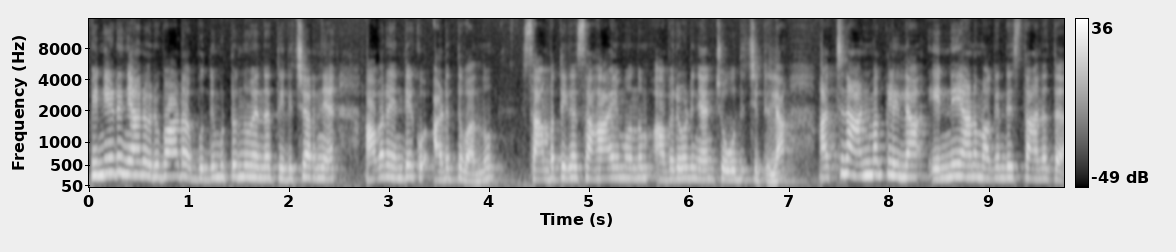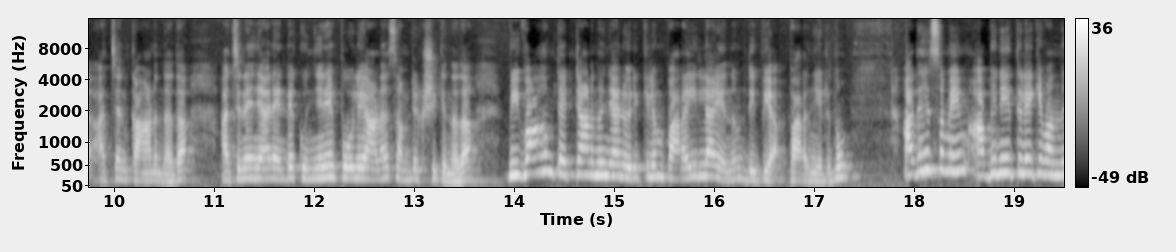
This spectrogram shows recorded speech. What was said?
പിന്നീട് ഞാൻ ഒരുപാട് ബുദ്ധിമുട്ടുന്നുവെന്ന് തിരിച്ചറിഞ്ഞ് അവർ എന്റെ അടുത്ത് വന്നു. സാമ്പത്തിക സഹായമൊന്നും അവരോട് ഞാൻ ചോദിച്ചിട്ടില്ല. അച്ഛൻ ആൺമക്കളില്ല. എന്നെയാണ് മകന്റെ സ്ഥാനത്ത് അച്ഛൻ കാണുന്നത്. അച്ഛനെ ഞാൻ എന്റെ കുഞ്ഞിനെ പോലെയാണ് സംരക്ഷിക്കുന്നത്. വിവാഹം തെറ്റാണെന്ന് ഞാൻ ഒരിക്കലും പറയില്ല എന്നും ദിവ്യ പറഞ്ഞിരുന്നു. അതേസമയം അഭിനയത്തിലേക്ക് വന്ന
